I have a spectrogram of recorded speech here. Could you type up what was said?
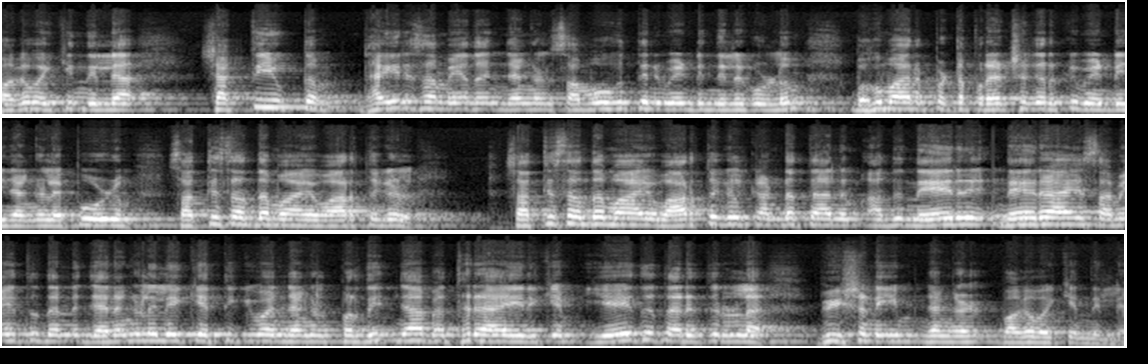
വകവയ്ക്കുന്നില്ല. ശക്തിയുക്തം ധൈര്യസമേതം ഞങ്ങൾ സമൂഹത്തിന് വേണ്ടി നിലകൊള്ളും. ബഹുമാനപ്പെട്ട പ്രേക്ഷകർക്ക് വേണ്ടി ഞങ്ങൾ എപ്പോഴും സത്യസന്ധമായ വാർത്തകൾ സത്യസന്ധമായ വാർത്തകൾ കണ്ടെത്താനും അത് നേരെ നേരായ സമയത്ത് തന്നെ ജനങ്ങളിലേക്ക് എത്തിക്കുവാൻ ഞങ്ങൾ പ്രതിജ്ഞാബദ്ധരായിരിക്കും. ഏത് തരത്തിലുള്ള ഭീഷണിയും ഞങ്ങൾ വകവയ്ക്കുന്നില്ല.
